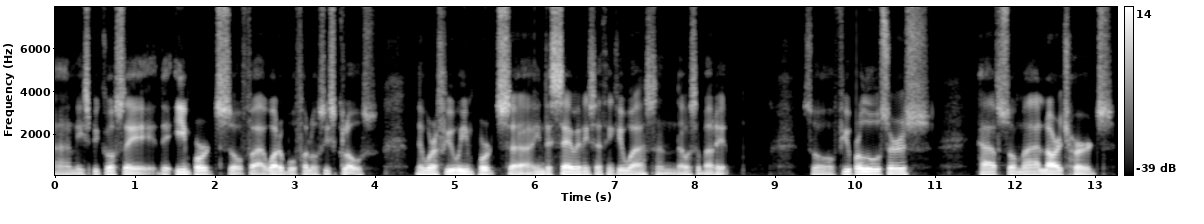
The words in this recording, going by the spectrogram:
and it's because the the imports of uh, water buffaloes is close. There were a few imports uh, in the 70s, I think it was, and that was about it. So a few producers have some uh, large herds.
